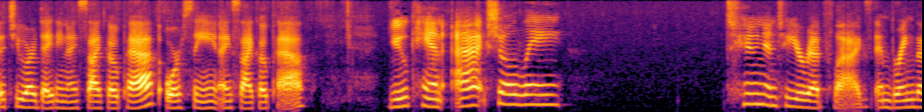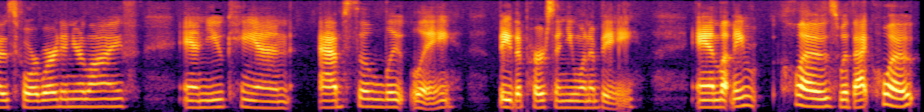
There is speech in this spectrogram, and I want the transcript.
that you are dating a psychopath or seeing a psychopath. You can actually tune into your red flags and bring those forward in your life, and you can absolutely be the person you want to be. And let me close with that quote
